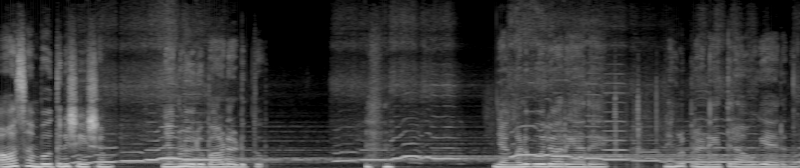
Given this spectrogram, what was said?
ആ സംഭവത്തിന് ശേഷം ഞങ്ങൾ ഒരുപാട് അടുത്തു. ഞങ്ങൾ പോലും അറിയാതെ ഞങ്ങൾ പ്രണയത്തിലാവുകയായിരുന്നു.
